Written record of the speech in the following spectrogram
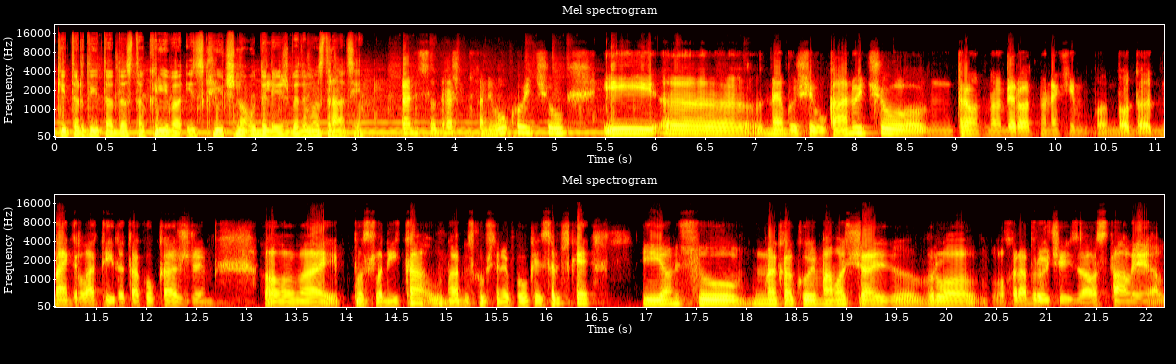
ki trdita, da sta kriva izključno udeležbe demonstracij. Radi se o Drašku Stanivukoviću i e, Nebojši Vukanoviću, trenutno vjerojatno nekim od, od najgrlatijih, da tako kažem, ovaj, poslanika u Narodnoj skupštini Republike Srpske i oni su nekako imam osjećaj vrlo ohrabrujuće i za ostale jel, e,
